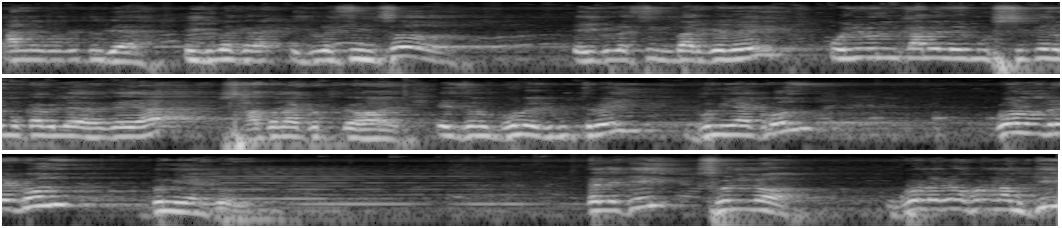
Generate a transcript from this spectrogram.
কানে মধ্যে দুইটা। এইগুলো কেরা? এগুলো চিনছো? এইগুলো চিনবার গেলে অলিউল কামেলের মুর্শিদের মোকাবিলা হয়ে সাধনা করতে হয়। এই জন্য গোলের ভিতরেই দুনিয়া গোল। গোল রে গোল, দুনিয়া গোল। তাহলে কি? শূন্য। গোলের অপর নাম কি?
